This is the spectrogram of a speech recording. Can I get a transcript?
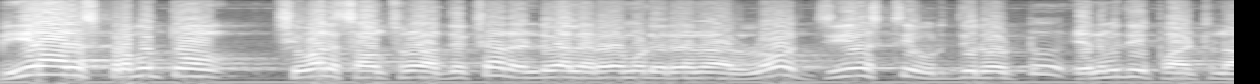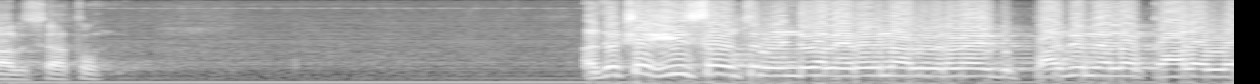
బీఆర్ఎస్ ప్రభుత్వం చివరి సంవత్సరం అధ్యక్ష రెండు వేల ఇరవై మూడు ఇరవై నాలుగులో జిఎస్టీ వృద్ధి రేటు ఎనిమిది పాయింట్ నాలుగు శాతం. అధ్యక్ష ఈ సంవత్సరం రెండు వేల ఇరవై నాలుగు ఇరవై ఐదు పది నెలల కాలంలో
